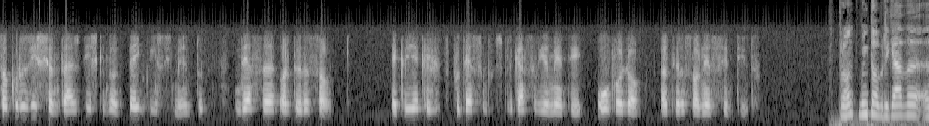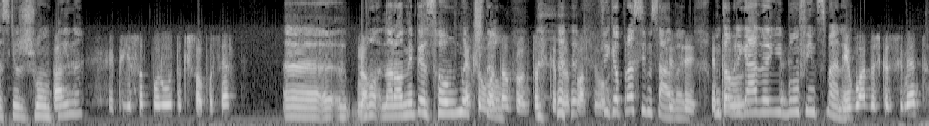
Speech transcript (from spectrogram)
Só que o registro centrais diz que não tem conhecimento dessa alteração. Eu queria que pudesse explicar seriamente houve ou não alteração nesse sentido. Pronto, muito obrigada, a Sr. João ah, Pina. Eu queria só pôr outra questão, pode ser? Uh, bom, normalmente é só uma é questão. Uma, então pronto, então fica para o próximo. fica próximo sábado. Sim, sim. Muito então, obrigada e bom fim de semana. Eu guardo o esclarecimento?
